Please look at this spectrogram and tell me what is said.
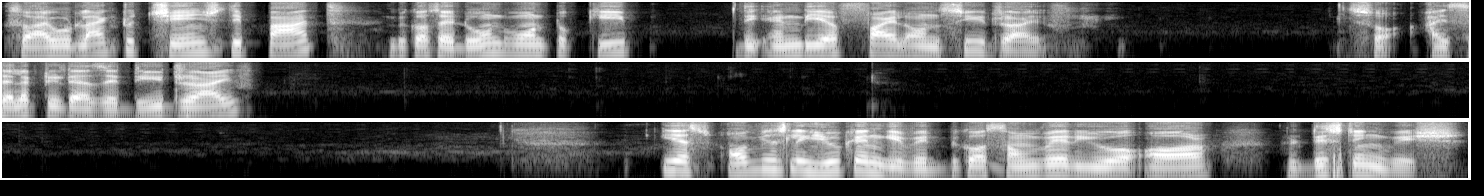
So I would like to change the path because I don't want to keep the NDF file on C drive. So I select it as a D drive. Yes, obviously you can give it because somewhere you are distinguish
